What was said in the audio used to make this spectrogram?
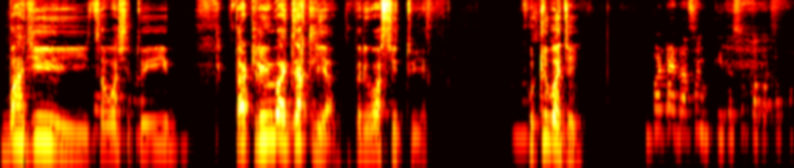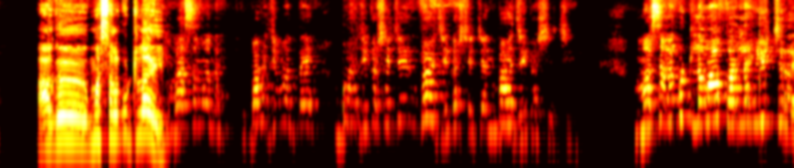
भाजीचा वाशी तुई ताटली भाजी टाकली या तरी वास तुया कुठली भाजी? बटाटा सांगते तर सुका बटाटा? अगं मसाला कुठला आहे? मग असं म्हणा. भाजी म्हणते भाजी कशाची आणि भाजी कशाची आणि भाजी कशाची? मसाला कुठला वापरला हे विचारा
